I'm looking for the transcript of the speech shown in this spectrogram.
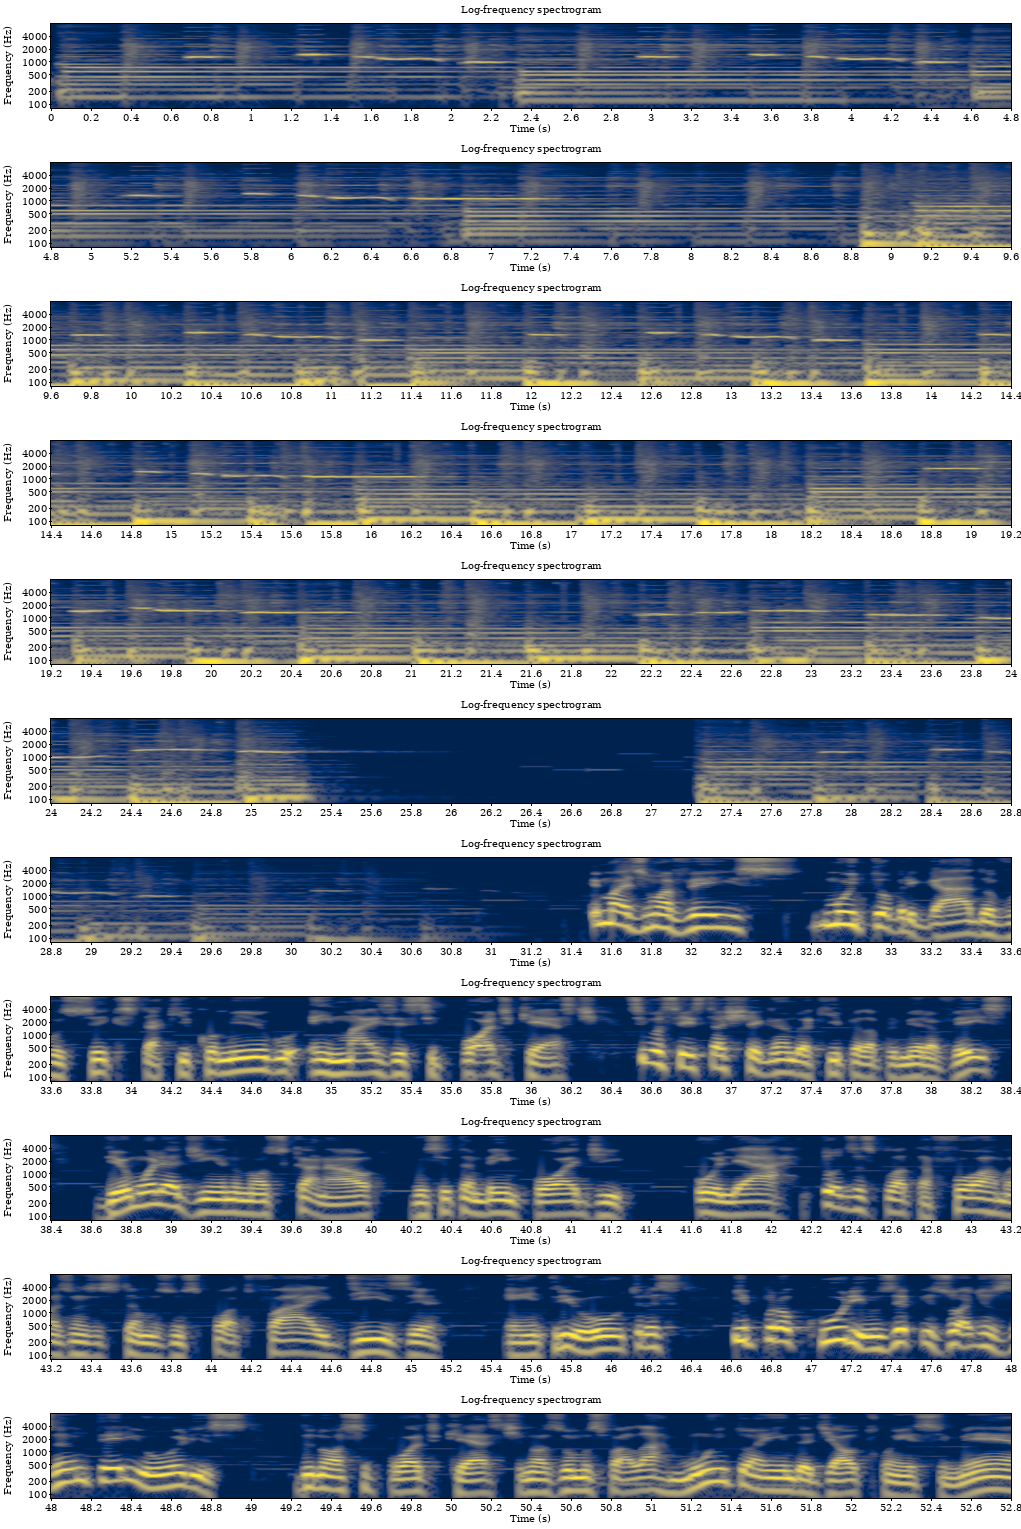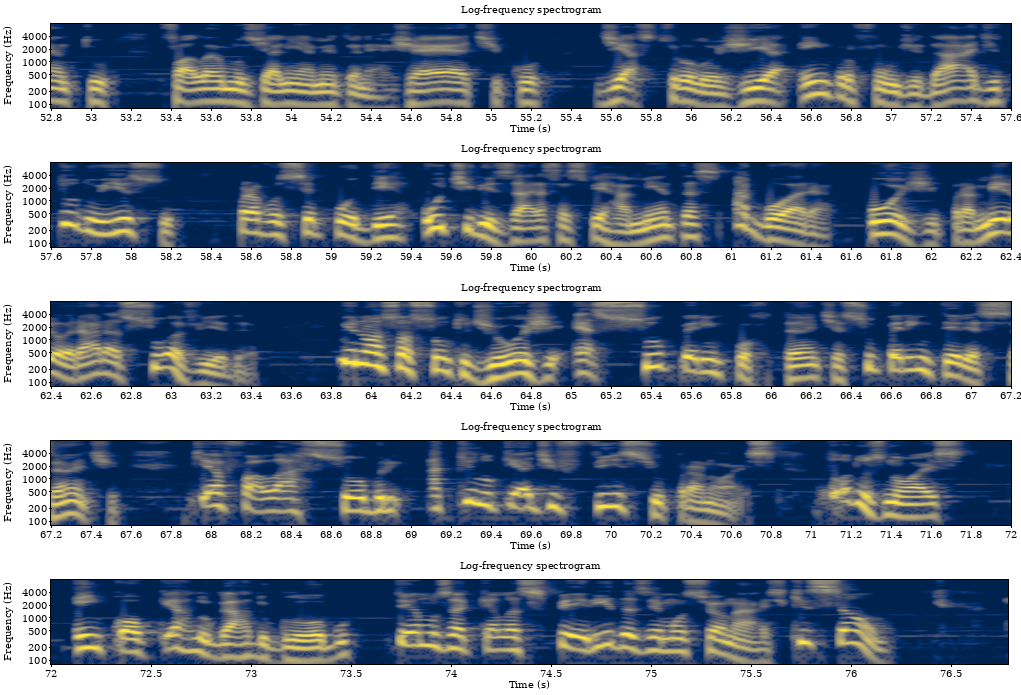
E mais uma vez, muito obrigado a você que está aqui comigo em mais esse podcast. Se você está chegando aqui pela primeira vez, dê uma olhadinha no nosso canal. Você também pode olhar todas as plataformas, nós estamos no Spotify, Deezer, entre outras, e procure os episódios anteriores do nosso podcast. Nós vamos falar muito ainda de autoconhecimento, falamos de alinhamento energético, de astrologia em profundidade, tudo isso para você poder utilizar essas ferramentas agora, hoje, para melhorar a sua vida. E nosso assunto de hoje é super importante, é super interessante, que é falar sobre aquilo que é difícil para nós. Todos nós, em qualquer lugar do globo, temos aquelas feridas emocionais, que são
